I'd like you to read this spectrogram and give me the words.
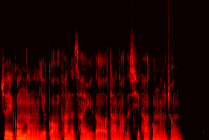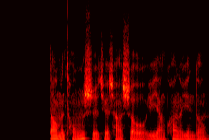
这一功能也广泛的参与到大脑的其他功能中。当我们同时觉察手与眼眶的运动，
